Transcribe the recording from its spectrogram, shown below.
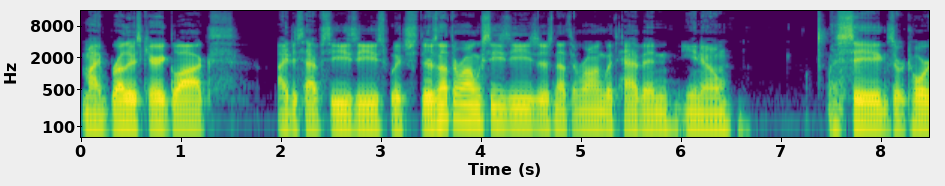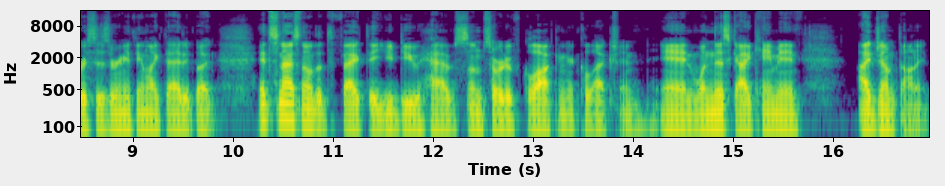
my brothers carry Glocks. I just have CZs, which there's nothing wrong with CZs. There's nothing wrong with having, you know, SIGs or Tauruses or anything like that. But it's nice to know that the fact that you do have some sort of Glock in your collection. And when this guy came in, I jumped on it.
